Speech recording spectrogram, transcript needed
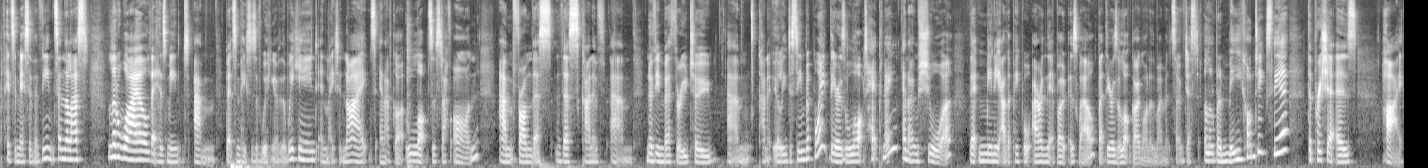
I've had some massive events in the last little while that has meant um, bits and pieces of working over the weekend and later nights, and I've got lots of stuff on um, from this this kind of um, November through to um, kind of early December point. There is a lot happening, and I'm sure that many other people are in that boat as well. But there is a lot going on at the moment, so just a little bit of me context there. The pressure is high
